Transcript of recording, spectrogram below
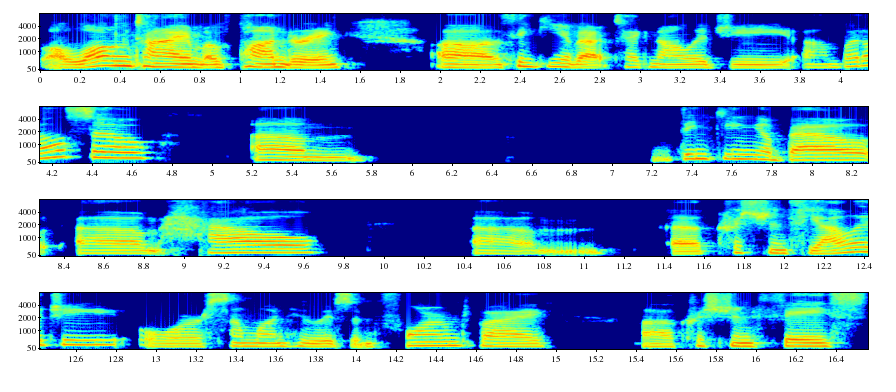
a long time of pondering, uh, thinking about technology, um, but also um, thinking about um, how um, a Christian theology or someone who is informed by uh, Christian faith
